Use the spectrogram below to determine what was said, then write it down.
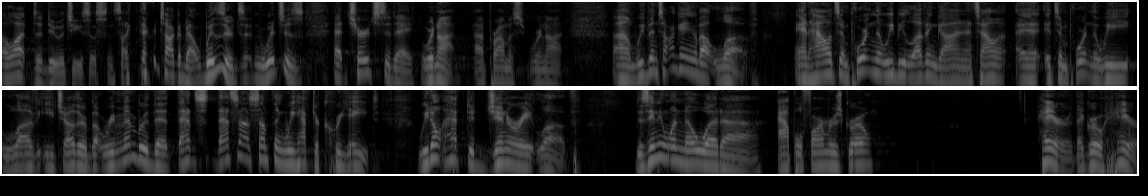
a lot to do with Jesus. It's like they're talking about wizards and witches at church today. We're not. I promise we're not. Um, we've been talking about love and how it's important that we be loving God, and it's how uh, it's important that we love each other. But remember that that's that's not something we have to create. We don't have to generate love. Does anyone know what uh, apple farmers grow? Hair. They grow hair.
